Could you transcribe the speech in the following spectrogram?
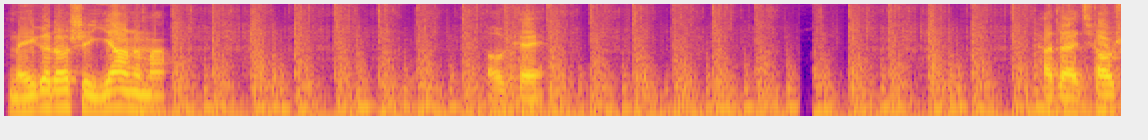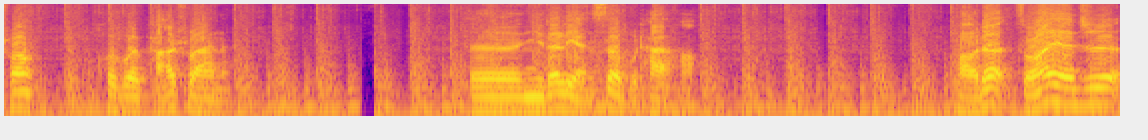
每一个都是一样的吗？OK。他在敲窗，会不会爬出来呢？呃，你的脸色不太好。好的，总而言之，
